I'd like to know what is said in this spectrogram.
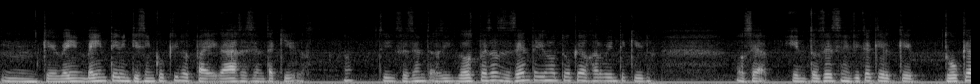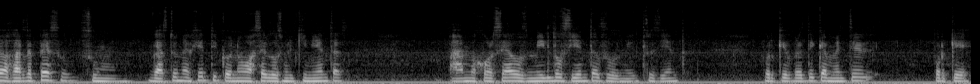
mm, que 20, 25 kilos para llegar a 60 kilos. Sí, 60, sí, dos pesas 60 y uno tuvo que bajar 20 kilos. O sea, entonces significa que el que tuvo que bajar de peso, su gasto energético no va a ser 2500, a lo mejor sea 2200 o 2300. Porque prácticamente, porque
